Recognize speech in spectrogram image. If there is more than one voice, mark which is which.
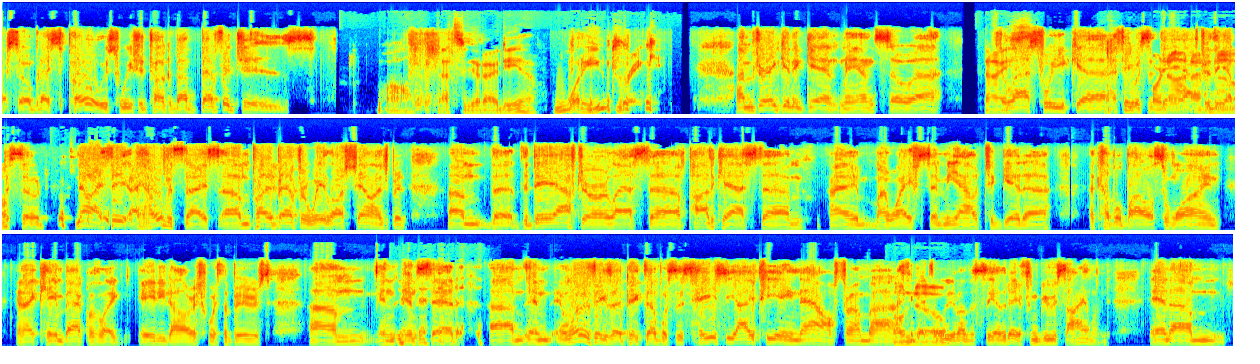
Speaker 1: episode, but I suppose we should talk about beverages.
Speaker 2: Well, that's a good idea. What are you drinking?
Speaker 1: I'm drinking again, man. So uh,
Speaker 2: nice.
Speaker 1: So last week, uh, I think it was the
Speaker 2: Or
Speaker 1: day
Speaker 2: not,
Speaker 1: after the
Speaker 2: know.
Speaker 1: episode. No, I think I hope it's nice. Um, probably bad for weight loss challenge, but um, the the day after our last uh, podcast, um, I my wife sent me out to get a a couple bottles of wine, and I came back with like eighty dollars worth of booze um, in, instead. um, and and one of the things I picked up was this hazy IPA now from uh, I
Speaker 2: Oh,
Speaker 1: think I told you about this the other day from Goose Island, and um,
